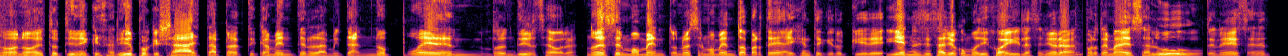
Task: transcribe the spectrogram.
No, no, esto tiene que salir porque ya está prácticamente en la mitad. No pueden rendirse ahora. No es el momento, no es el momento. Aparte hay gente que lo quiere y es necesario, como dijo ahí la señora, por tema de salud, tenés en el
